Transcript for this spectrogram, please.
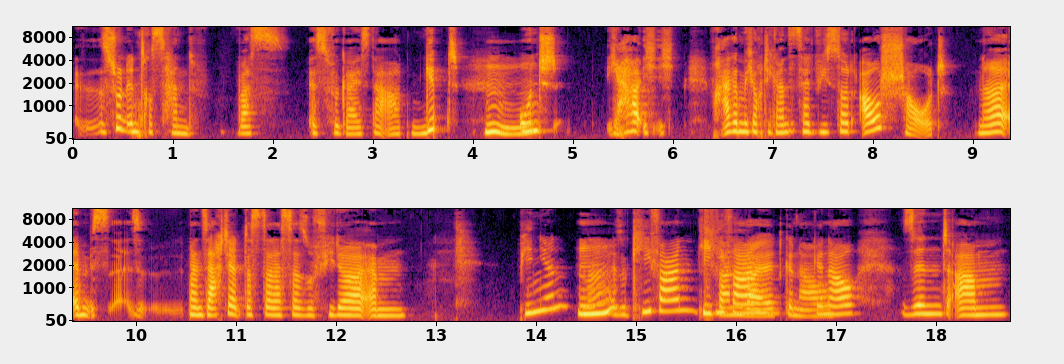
es ist schon interessant, was es für Geisterarten gibt. Hm. Und ja, ich, ich frage mich auch die ganze Zeit, wie es dort ausschaut. Ne? Ähm, es, also, man sagt ja, dass da, dass da so viele ähm, Pinien, ne? Mhm. also Kiefern, Kiefernwald, genau. genau, sind. Ähm,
